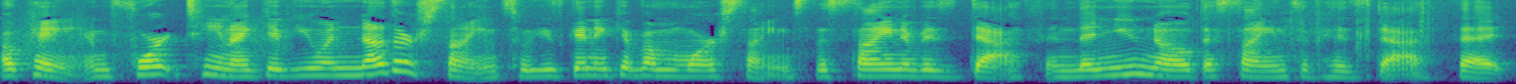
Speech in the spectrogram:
Okay, in 14, I give you another sign. So he's going to give them more signs the sign of his death. And then you know the signs of his death that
